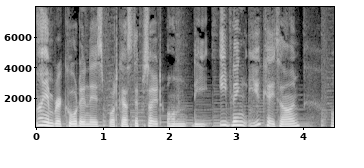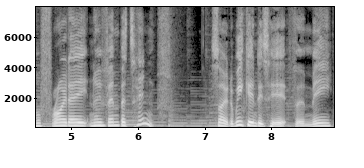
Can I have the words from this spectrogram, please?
I am recording this podcast episode on the evening UK time of Friday, November 10th. So the weekend is here for me.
